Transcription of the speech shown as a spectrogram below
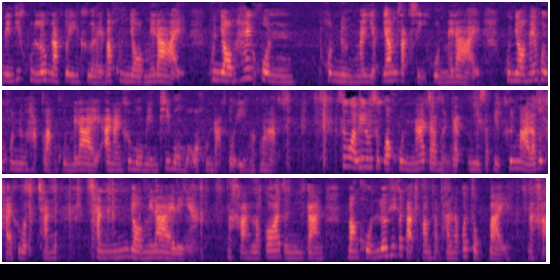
เมนต์ที่คุณเริ่มรักตัวเองคืออะไรบ้างคุณยอมไม่ได้ คุณยอมให้คนคนหนึ่งมาเหยียบย่ำศักดิ์ศรีคุณไม่ได้ คุณยอมให้คนคนหนึ่งหักหลังคุณไม่ได้ อันนั้นคือโมเมนต์ที่บ่งบอกว่าคุณรักตัวเองมากๆ ซึ่งวาวี่รู้สึกว่าคุณน่าจะเหมือนแบบมีสติขึ้นมาแล้วสุดท้ายคือแบบฉันฉันยอมไม่ได้อะไรเงี้ยนะคะ แล้วก็อาจจะมีการบางคนเลือกที่จะตัดความสัมพันธ์แล้วก็จบไปนะคะ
